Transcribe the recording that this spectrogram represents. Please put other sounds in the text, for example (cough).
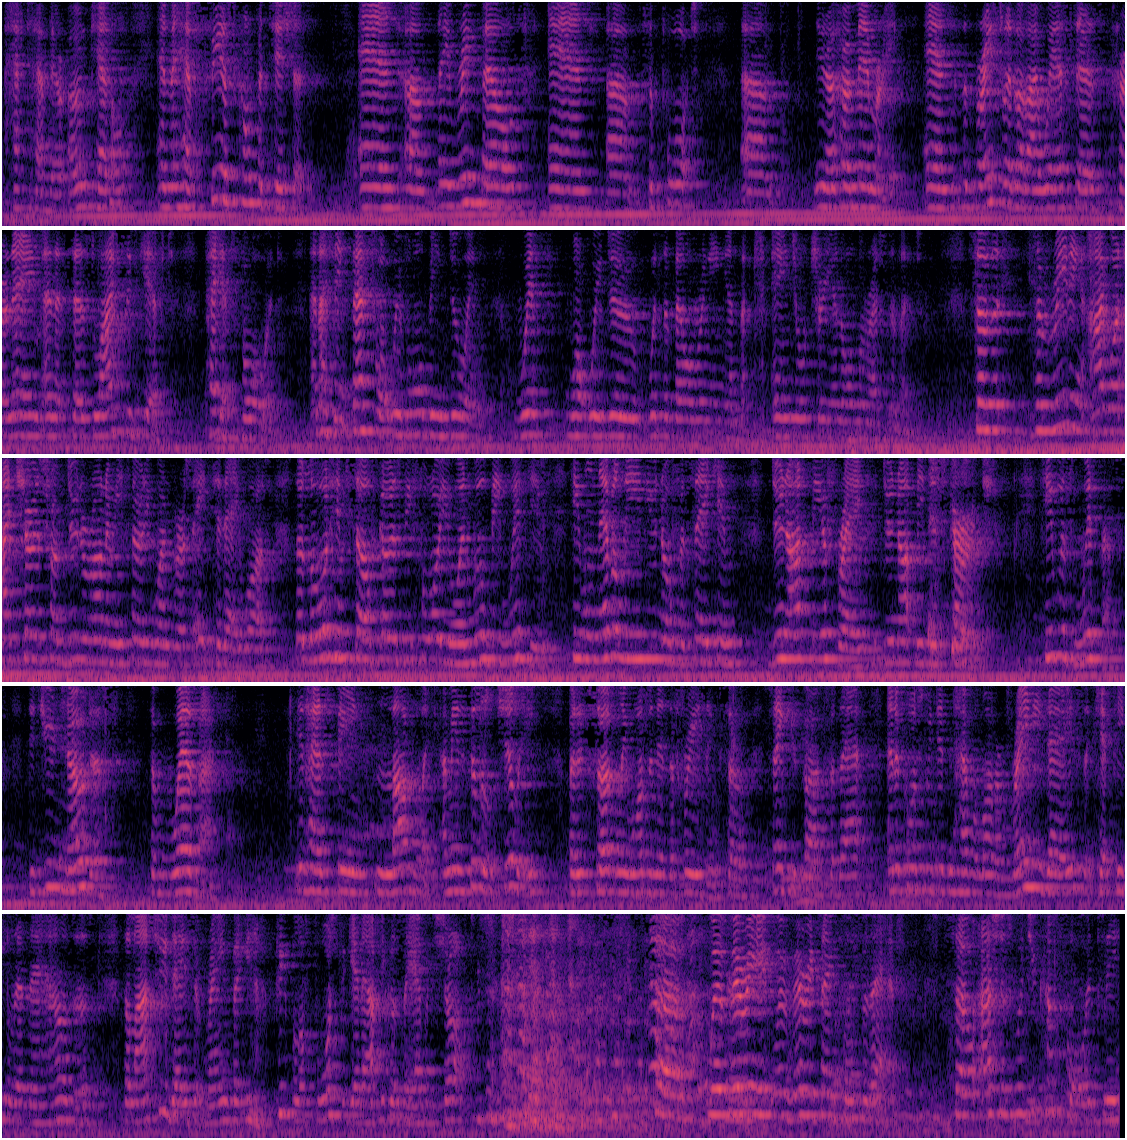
have to have their own kettle, and they have fierce competition. And um, they ring bells and um, support, um, you know, her memory. And the bracelet that I wear says her name and it says, life's a gift, pay it forward. And I think that's what we've all been doing with what we do with the bell ringing and the angel tree and all the rest of it. So the, the reading I, what I chose from Deuteronomy 31 verse 8 today was, The Lord himself goes before you and will be with you. He will never leave you nor forsake him. Do not be afraid. Do not be discouraged. He was with us. Did you notice the weather? It has been lovely. I mean, it's a little chilly, but it certainly wasn't in the freezing. So thank you, God, for that. And of course, we didn't have a lot of rainy days that kept people in their houses. The last few days it rained, but you know, (laughs) people are forced to get out because they haven't shopped. (laughs) so we're very, we're very thankful for that. So ushers, would you come forward, please?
